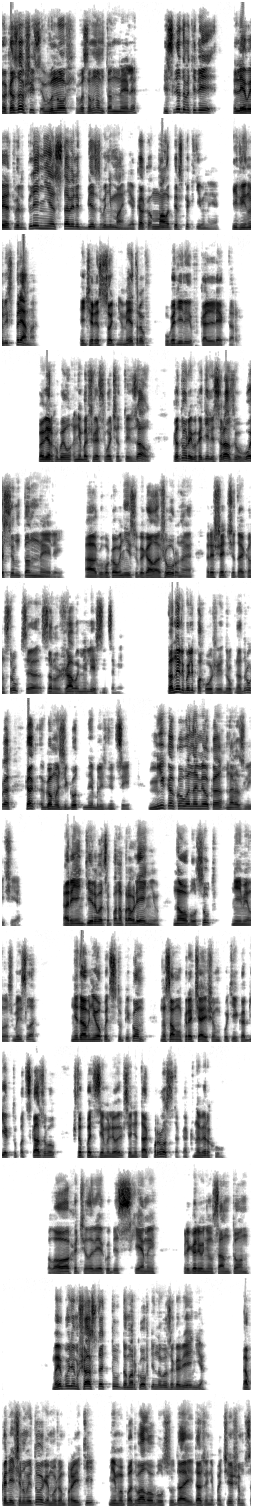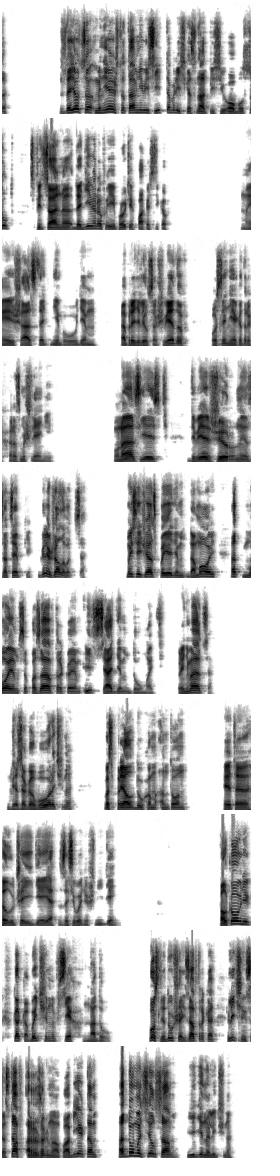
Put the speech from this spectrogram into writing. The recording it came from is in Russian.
Оказавшись вновь в основном тоннеле, исследователи левые ответвления ставили без внимания, как малоперспективные, и двинулись прямо. И через сотню метров угодили в коллектор. Поверху был небольшой сводчатый зал, в который выходили сразу восемь тоннелей, а глубоко вниз убегала ажурная решетчатая конструкция с ржавыми лестницами. Тоннели были похожи друг на друга, как гомозиготные близнецы. Никакого намека на различие. Ориентироваться по направлению на облсуд не имело смысла. Недавний опыт с тупиком на самом кратчайшем пути к объекту подсказывал, что под землей все не так просто, как наверху. «Плохо человеку без схемы», — пригорюнился Антон. «Мы будем шастать тут до морковкиного заговенья, а в конечном итоге можем пройти мимо подвала облсуда и даже не почешемся. Сдается мне, что там не висит табличка с надписью «Облсуд» специально для диверов и прочих пакостников. «Мы шастать не будем», — определился Шведов после некоторых размышлений. «У нас есть две жирные зацепки, грех жаловаться. Мы сейчас поедем домой, отмоемся, позавтракаем и сядем думать. Принимается?» «Безоговорочно», — воспрял духом Антон. Это лучшая идея за сегодняшний день. Полковник, как обычно, всех надул. После душа и завтрака личный состав разогнал по объектам, а думать сел сам, единолично.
